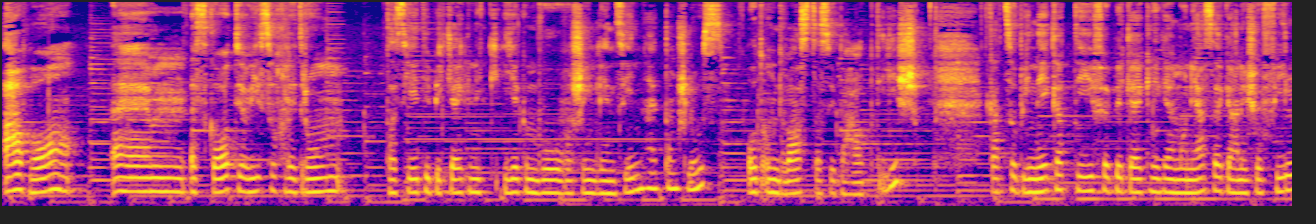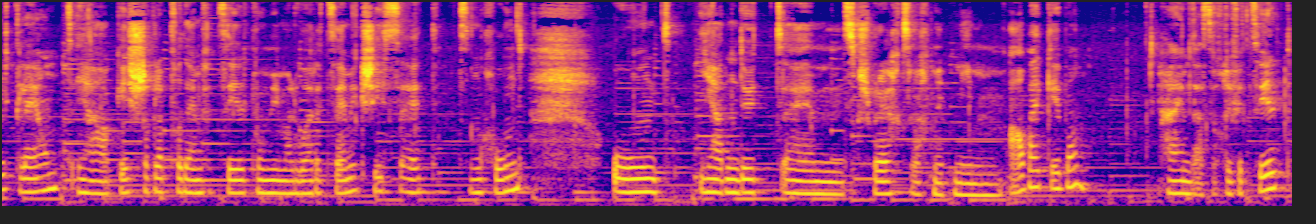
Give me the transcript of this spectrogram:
Aber ähm, es geht ja wie so ein darum, dass jede Begegnung irgendwo wahrscheinlich einen Sinn hat am Schluss und, und was das überhaupt ist. Gerade so bei negativen Begegnungen muss ich auch sagen, habe ich schon viel gelernt. Ich habe gestern glaub, von dem erzählt, wo mich mal zusammengeschissen hat, so ein Kunde. Und ich habe dann dort ähm, das Gespräch mit meinem Arbeitgeber, habe ihm das so ein bisschen erzählt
